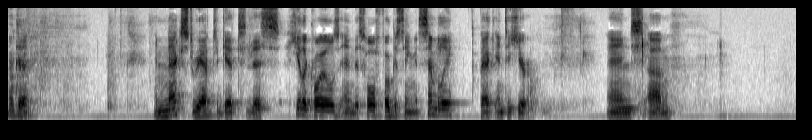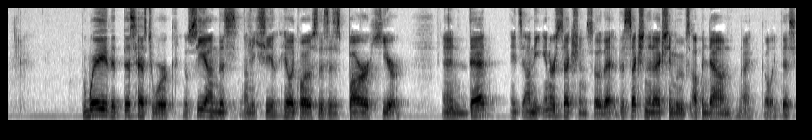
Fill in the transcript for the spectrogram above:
Okay. And next we have to get this helicoils and this whole focusing assembly back into here. And um, the way that this has to work, you'll see on this on the helicoils there's this bar here, and that it's on the intersection. So that the section that actually moves up and down, when I go like this,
